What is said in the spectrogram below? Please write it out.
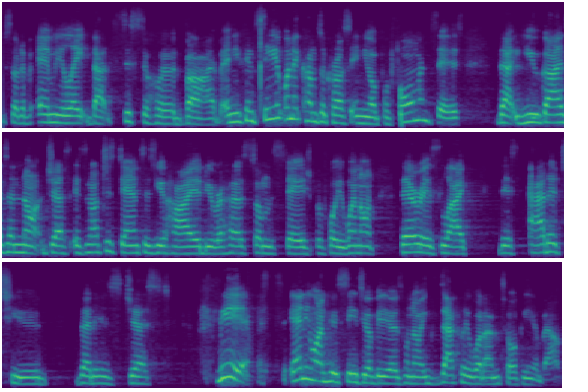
sort of emulate that sisterhood vibe. And you can see it when it comes across in your performances that you guys are not just it's not just dancers you hired, you rehearsed on the stage before you went on. There is like this attitude that is just fierce. Anyone who sees your videos will know exactly what I'm talking about.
